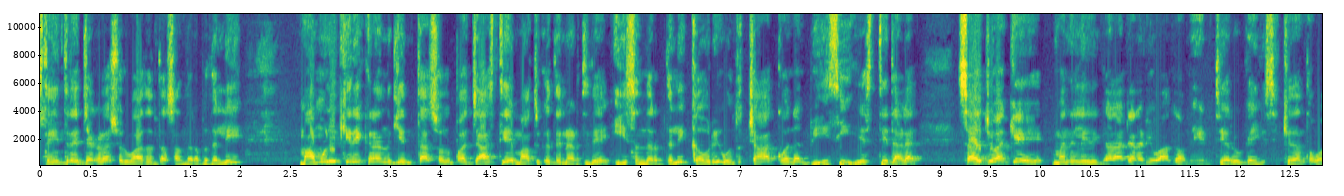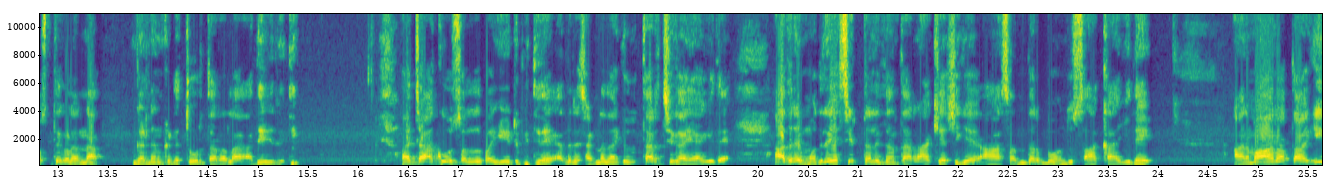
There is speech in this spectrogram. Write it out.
ಸ್ನೇಹಿತರೆ, ಜಗಳ ಶುರುವಾದಂಥ ಸಂದರ್ಭದಲ್ಲಿ ಮಾಮೂಲಿ ಕಿರಿಕನಗಿಂತ ಸ್ವಲ್ಪ ಜಾಸ್ತಿಯೇ ಮಾತುಕತೆ ನಡೆದಿದೆ. ಈ ಸಂದರ್ಭದಲ್ಲಿ ಗೌರಿ ಒಂದು ಚಾಕುವನ್ನು ಬೀಸಿ ಎಸ್ತಿದ್ದಾಳೆ. ಸಹಜವಾಗಿ ಮನೆಯಲ್ಲಿ ಗಲಾಟೆ ನಡೆಯುವಾಗ ಒಂದು ಹೆಂಡತಿಯರು ಕೈಗೆ ಸಿಕ್ಕಿದಂಥ ವಸ್ತುಗಳನ್ನ ಗಂಡನ ಕಡೆ ತೂರ್ತಾರಲ್ಲ, ಅದೇ ರೀತಿ. ಆ ಚಾಕು ಸ್ವಲ್ಪ ಏಟು ಬಿದ್ದಿದೆ. ಅಂದ್ರೆ ಸಣ್ಣದಾಗಿ ಒಂದು ತರ್ಚು ಗಾಯ ಆಗಿದೆ. ಆದರೆ ಮೊದಲೇ ಸಿಟ್ಟಿನಲ್ಲಿದ್ದಂಥ ರಾಕೇಶ್ಗೆ ಆ ಸಂದರ್ಭ ಒಂದು ಸಾಕಾಗಿದೆ. ಅನುಮಾನತಾಗಿ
